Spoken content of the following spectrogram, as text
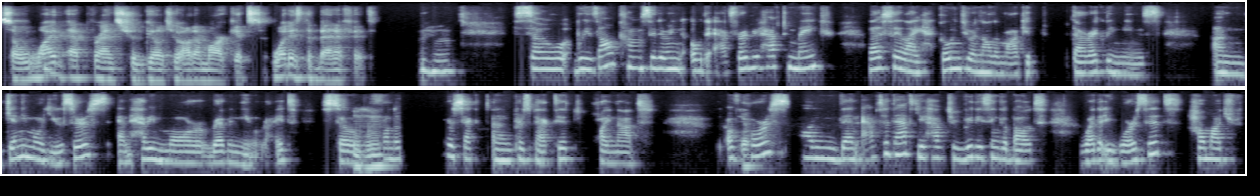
So, why mm-hmm. app brands should go to other markets? What is the benefit? Mm-hmm. So, without considering all the effort you have to make, let's say like going to another market directly means um, getting more users and having more revenue, right? So, mm-hmm. from the um, perspective, why not? Of yeah. course um, then after that you have to really think about whether it worth it how much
